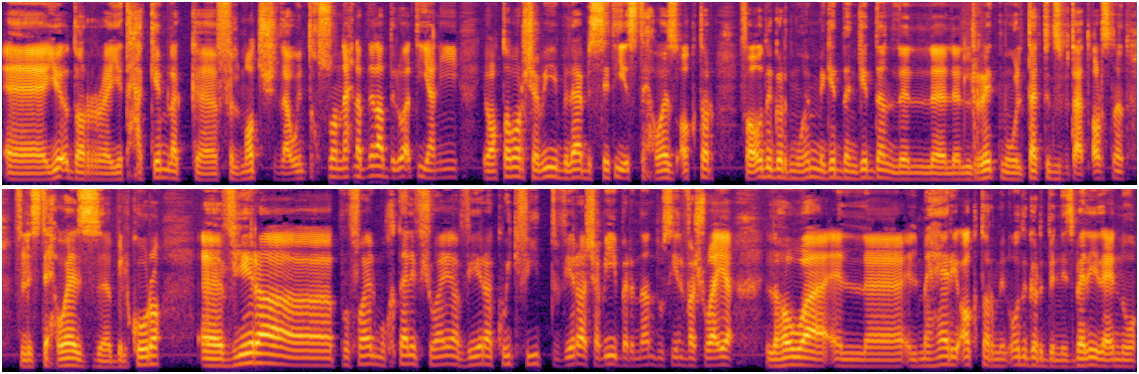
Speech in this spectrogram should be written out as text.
آه، يقدر يتحكم لك في الماتش. لو أنت خصوصا إن إحنا بنلعب دلوقتي يعني يعتبر شبيه بلعب السيتي استحواذ أكتر. فأوديجارد مهم جدا جدا لل rhythm وال tactics بتاعت أرسنال في الاستحواذ بالكورة. آه، فييرا profile مختلف شوية فييرا quick feet فييرا شبيه برناندو سيلفا شوية اللي هو المهاري أكتر من أوديجارد بالنسبة لي لأنه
